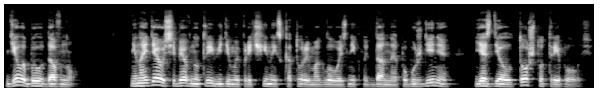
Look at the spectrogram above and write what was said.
Дело было давно. Не найдя у себя внутри видимой причины, из которой могло возникнуть данное побуждение, я сделал то, что требовалось.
